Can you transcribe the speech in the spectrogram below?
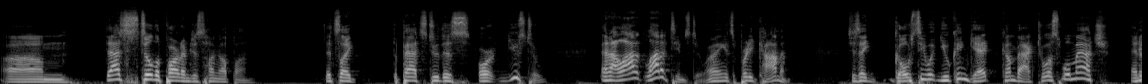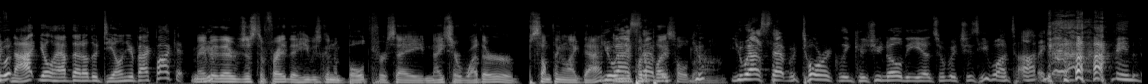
Um, That's still the part I'm just hung up on. It's like the Pats do this, or used to, and a lot, a lot of teams do. I think it's pretty common. Just like go see what you can get, come back to us, we'll match. And if not, you'll have that other deal in your back pocket. Maybe they were just afraid that he was going to bolt for, say, nicer weather or something like that. You and asked they put a that. placeholder you, on him. you asked that rhetorically because you know the answer, which is he wants Hotting. I mean,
